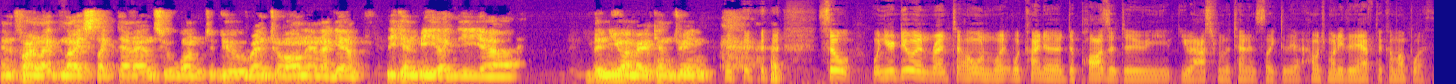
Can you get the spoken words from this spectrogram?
and find like nice like tenants who want to do rent to own and again they can be like the uh, the new American dream. So when you're doing rent to own, what, what kind of deposit do you, you ask from the tenants? Like, do they, how much money do they have to come up with?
